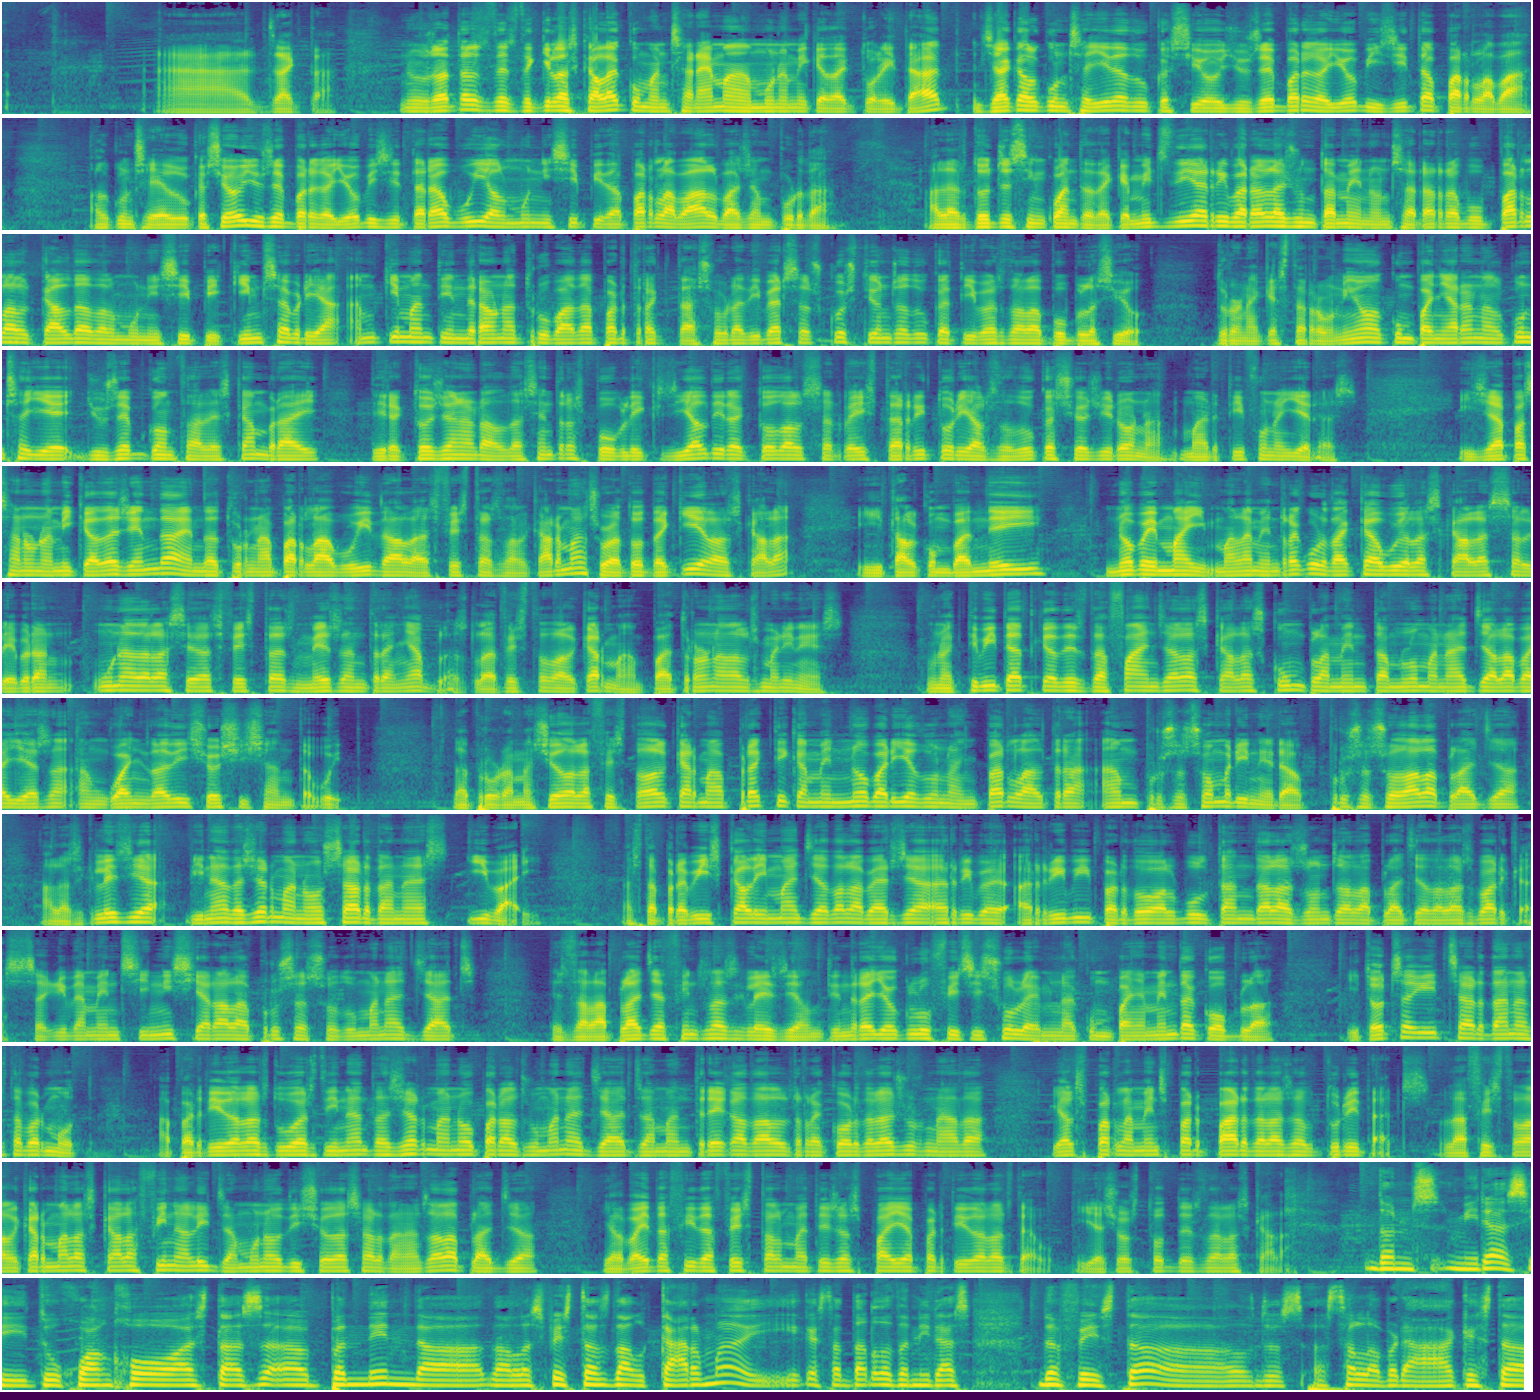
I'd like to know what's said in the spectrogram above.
Ah, exacte. Nosaltres des d'aquí l'escala començarem amb una mica d'actualitat, ja que el conseller d'Educació Josep Bargalló visita Parlavà. El conseller d'Educació Josep Bargalló visitarà avui el municipi de Parlavà al Baix Empordà. A les 12.50 d'aquest migdia arribarà l'Ajuntament on serà rebut per l'alcalde del municipi, Quim Sabrià, amb qui mantindrà una trobada per tractar sobre diverses qüestions educatives de la població. Durant aquesta reunió acompanyaran el conseller Josep González Cambrai, director general de Centres Públics i el director dels Serveis Territorials d'Educació Girona, Martí Fonelleres. I ja passant una mica d'agenda, hem de tornar a parlar avui de les festes del Carme, sobretot aquí a l'Escala, i tal com van dir, no ve mai malament recordar que avui a l'Escala es celebren una de les seves festes més entranyables, la Festa del Carme, patrona dels mariners. Una activitat que des de fa anys a l'Escala es complementa amb l'homenatge a la bellesa enguany l'edició 68. La programació de la Festa del Carme pràcticament no varia d'un any per l'altre amb processó marinera, processó de la platja, a l'església, dinar de germanor, sardanes i ball. Està previst que la imatge de la Verge arribi, arribi perdó, al voltant de les 11 a la platja de les Barques. Seguidament s'iniciarà la processó d'homenatjats des de la platja fins a l'església, on tindrà lloc l'ofici solemne, acompanyament de coble i tot seguit sardanes de vermut. A partir de les dues dinars de germanor per als homenatjats amb entrega del record de la jornada i els parlaments per part de les autoritats. La festa del Carme a l'Escala finalitza amb una audició de sardanes a la platja i el ball de fi de festa al mateix espai a partir de les 10. I això és tot des de l'Escala. Doncs mira, si tu, Juanjo, estàs eh, pendent de, de les festes del Carme i aquesta tarda t'aniràs de festa eh, doncs, a celebrar aquesta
